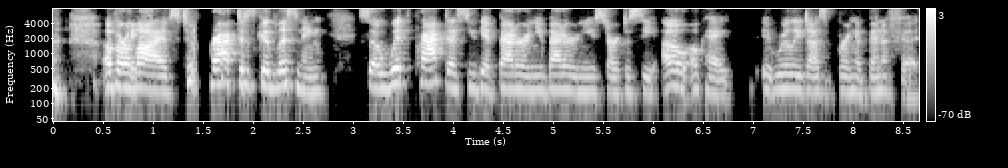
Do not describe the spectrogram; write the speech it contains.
of our lives to practice good listening. So with practice you get better and you better and you start to see oh okay it really does bring a benefit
